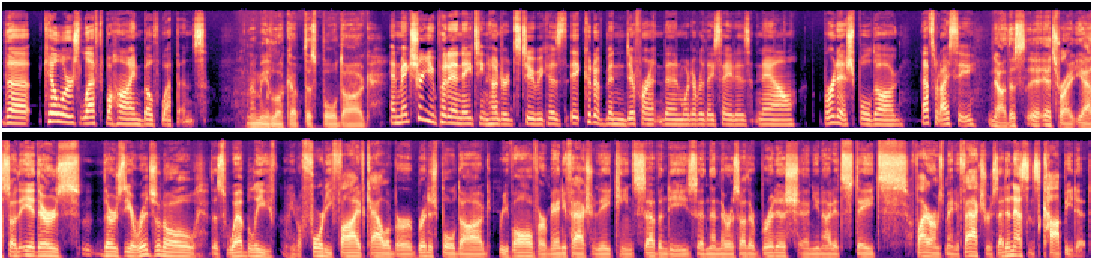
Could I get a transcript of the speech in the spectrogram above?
the killers left behind both weapons. Let me look up this bulldog. And make sure you put in 1800s too, because it could have been different than whatever they say it is now. British bulldog. That's what I see. No, this it's right. Yeah. So the, there's there's the original this Webley, you know, 45 caliber British Bulldog revolver manufactured in the 1870s, and then there was other British and United States firearms manufacturers that in essence copied it.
